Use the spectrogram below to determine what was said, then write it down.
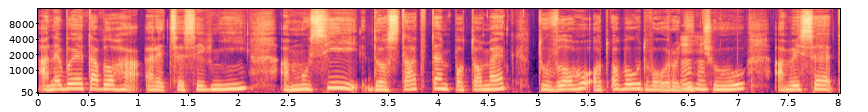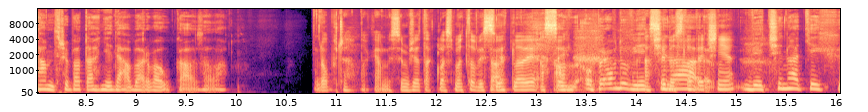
a nebo je ta vloha recesivní a musí dostat ten potomek tu vlohu od obou dvou rodičů, mm-hmm. aby se tam třeba ta hnědá barva ukázala. Dobře, tak já myslím, že takhle jsme to vysvětlili tak. asi, a opravdu většina, asi dostatečně. Většina těch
